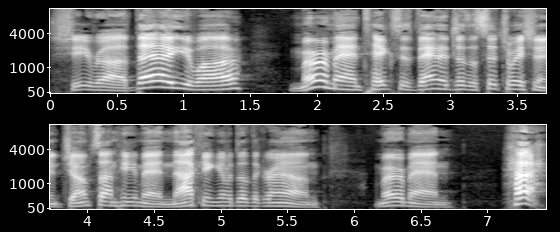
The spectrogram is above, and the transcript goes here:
She-Ra, there you are. Merman takes advantage of the situation and jumps on He-Man, knocking him to the ground. Merman, ha!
